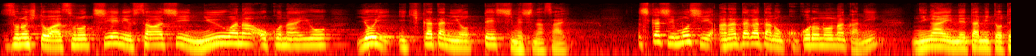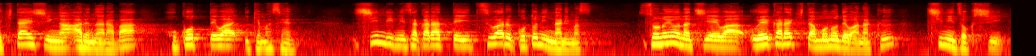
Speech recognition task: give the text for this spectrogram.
その人はその知恵にふさわしい柔和な行いを良い生き方によって示しなさい。しかしもしあなた方の心の中に苦い妬みと敵対心があるならば誇ってはいけません。真理に逆らって偽ることになります。そのような知恵は上から来たものではなく地に属し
